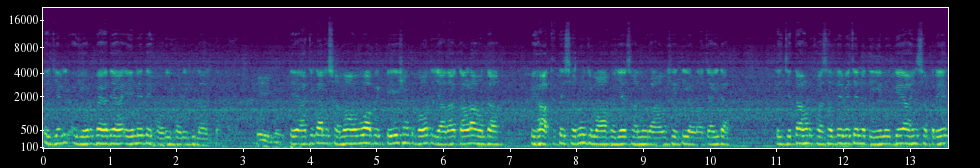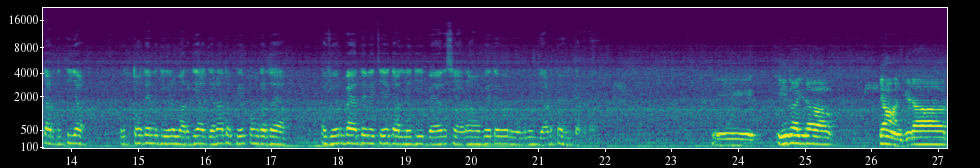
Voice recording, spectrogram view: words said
ਤੇ ਜਿਹੜੀ ਆਯੁਰਵੈਦ ਆ ਇਹਨੇ ਤੇ ਹੌਲੀ ਹੌਲੀ ਹੀ ਇਲਾਜ ਠੀਕ ਹੈ। ਤੇ ਅੱਜ ਕੱਲ ਸਮਾਂ ਉਹ ਆ ਵੀ ਪੇਸ਼ੈਂਟ ਬਹੁਤ ਜ਼ਿਆਦਾ ਕਾਹਲਾ ਹੁੰਦਾ ਵੀ ਹੱਥ ਤੇ ਸਰੋਂ ਜਮਾ ਹੋਈ ਹੈ ਸਾਨੂੰ ਆਰਾਮ ਛੇਤੀ ਆਉਣਾ ਚਾਹੀਦਾ। ਤੇ ਜਿੱਦਾਂ ਹੁਣ ਫਸਲ ਦੇ ਵਿੱਚ ਨਦੀਨ ਉੱਗਿਆ ਅਸੀਂ ਸਪਰੇਅ ਕਰ ਦਿੱਤੀ ਆ, ਉੱਤੋਂ ਤੇ ਨਦੀਨ ਮਰ ਗਿਆ, ਜੜ੍ਹਾਂ ਤੋਂ ਫੇਰ ਪੁੰਗਰਦਾ ਆ। ਆਯੁਰਵੈਦ ਦੇ ਵਿੱਚ ਇਹ ਗੱਲ ਨਹੀਂ ਕਿ ਵੈਦ ਸਿਆਣਾ ਹੋਵੇ ਤੇ ਉਹ ਰੋਗ ਨੂੰ ਜੜ੍ਹ ਤੋਂ ਹੀ ਕੱਢਦਾ ਤੇ ਇਹਦਾ ਜਿਹੜਾ ਧਿਆਨ, ਜਿਹੜਾ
